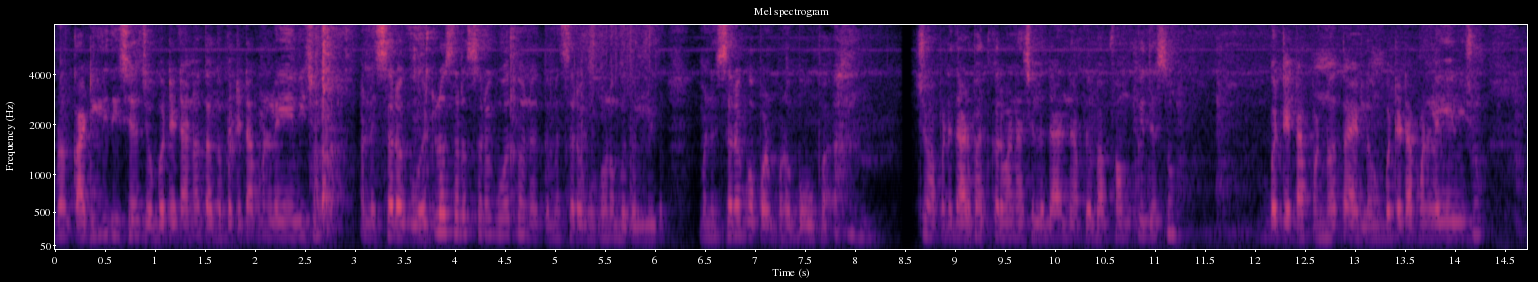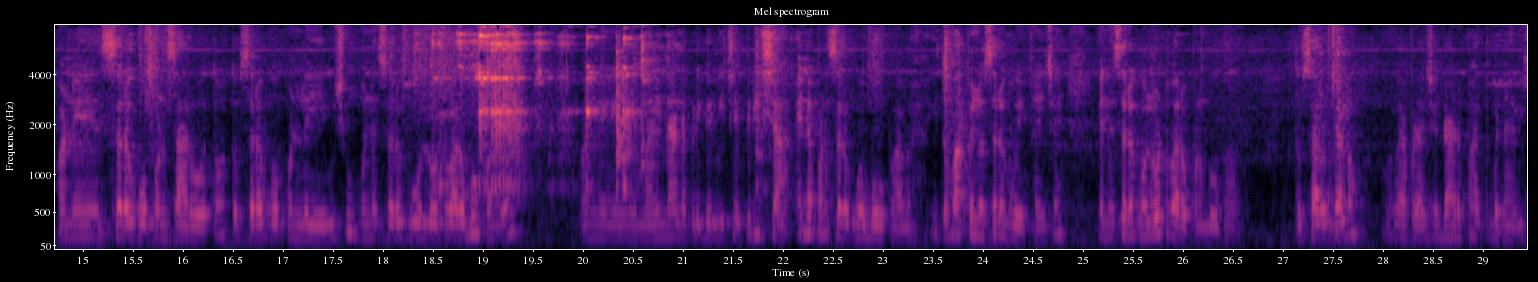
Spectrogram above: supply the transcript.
પણ કાઢી લીધી છે. જો બટેટા નહોતા તો બટેટા પણ લઈ આવી છું. અને સરગવો એટલો સરસ સરગવો હતો ને તો મેં સરગવો ઘણો બધો લીધો. મને સરગવો પણ બહુ ભાવ જો આપણે દાળ ભાત કરવાના છે એટલે દાળને આપણે બાફવા મૂકી દઈશું બટેટા પણ નહોતા એટલે હું બટેટા પણ લઈ આવી છું. અને સરગવો પણ સારો હતો, તો સરગવો પણ લઈ આવી છું. મને સરગવો લોટવાળો બહુ ભાવે. અને મારી નાનકડી બેબી છે પ્રિશા, એને પણ સરગવો બહુ ભાવે. એ તો બાફેલો સરગવો ખાય છે. એને સરગવો લોટવાળો પણ બહુ ભાવે. તો સારું ચાલો, હવે આપણે આજે દાળ ભાત બનાવી.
